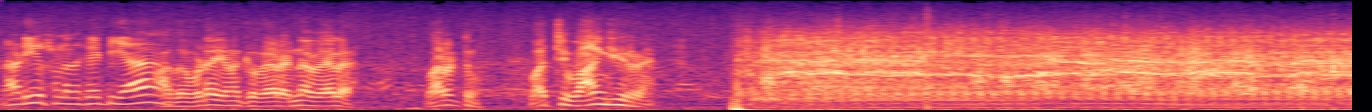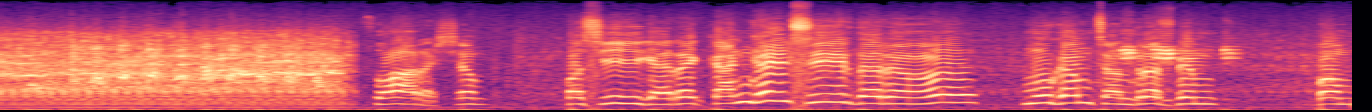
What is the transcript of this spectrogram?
நடிகர் சொன்னதை கேட்டியா? அதை விட எனக்கு வேற என்ன வேலை? வரட்டும் வச்சு வாங்கிடுறேன். சுவாரஸ்யம் பசீகர கண்கள் சீர்தரும். முகம் சந்திரபிம் பம்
